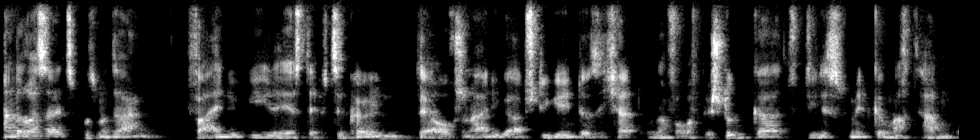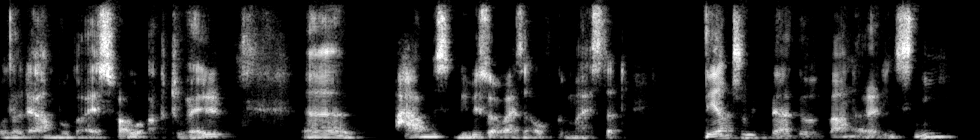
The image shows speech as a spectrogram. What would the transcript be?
andererseits muss man sagen, Vereine wie der 1. FC Köln, der auch schon einige Abstiege hinter sich hat, oder VfB Stuttgart, die das mitgemacht haben, oder der Hamburger SV aktuell, äh, haben es in gewisser Weise auch gemeistert. Deren Schuldenberge waren allerdings nie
